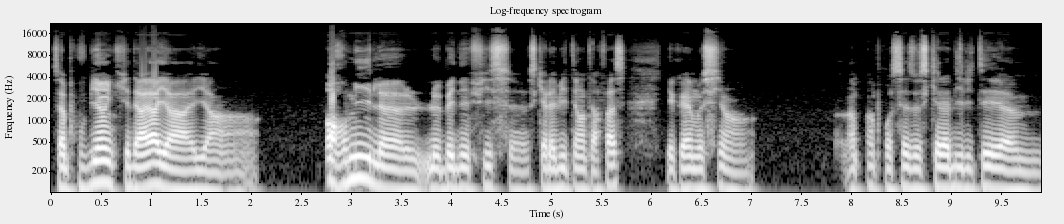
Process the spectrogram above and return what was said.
Ça prouve bien qu'il derrière, il y a, un, hormis le, bénéfice euh, scalabilité interface, il y a quand même aussi un, un, process de scalabilité euh,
